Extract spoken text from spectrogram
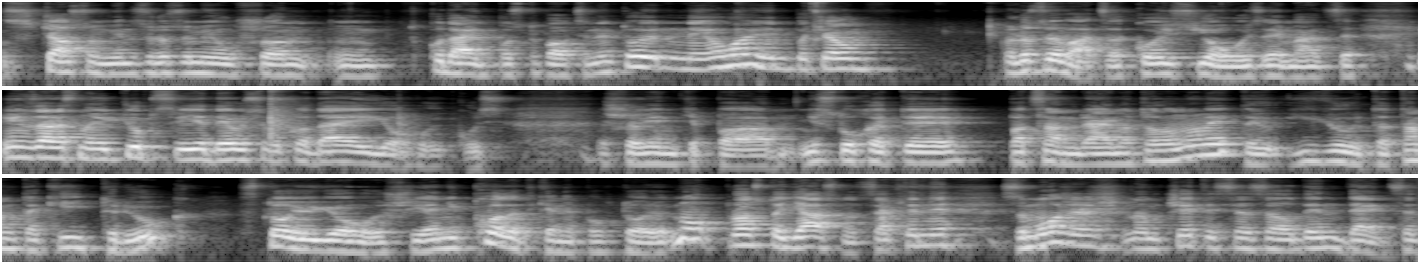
з часом він зрозумів, що м, куди він поступав, це не той, не його, він почав розвиватися, якоюсь йогою займатися. І він зараз на YouTube свій дивився, викладає йогу якусь. Що він, типа, і слухайте, пацан реально талановитий, юй, та там такий трюк з тою йогою, що я ніколи таке не повторю. Ну, просто ясно, це ти не зможеш навчитися за один день. Це,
